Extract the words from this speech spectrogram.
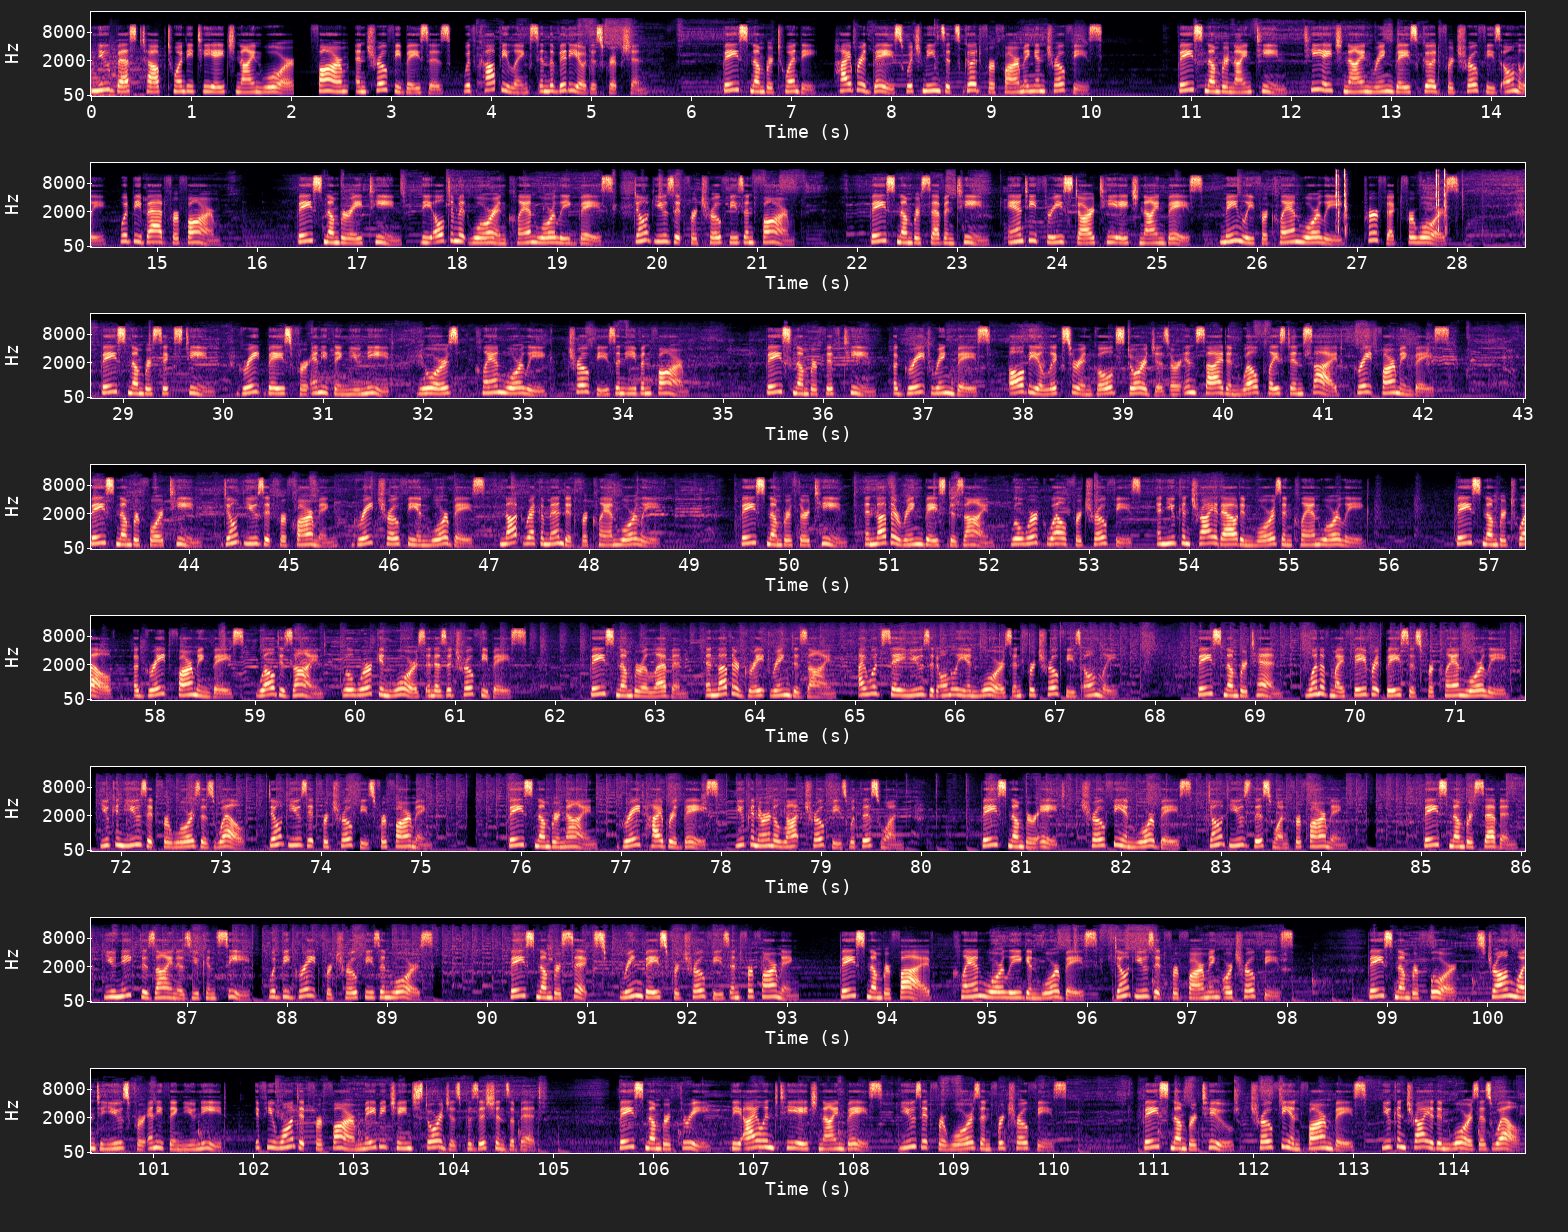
New best top 20 TH9 War, Farm, and Trophy bases, with copy links in the video description. Base number 20, Hybrid base which means it's good for farming and trophies. Base number 19, TH9 ring base good for trophies only, would be bad for farm. Base number 18, the Ultimate War and Clan War League base, don't use it for trophies and farm. Base number 17, anti 3-star TH9 base, mainly for Clan War League, perfect for wars. Base number 16, great base for anything you need, wars, Clan War League, trophies and even farm. Base number 15, a great ring base, all the elixir and gold storages are inside and well placed inside, great farming base. Base number 14, don't use it for farming, great trophy and war base, not recommended for Clan War League. Base number 13, another ring base design, will work well for trophies, and you can try it out in Wars and Clan War League. Base number 12, a great farming base, well designed, will work in Wars and as a trophy base. Base number 11, another great ring design, I would say use it only in Wars and for trophies only. Base number 10, one of my favorite bases for Clan War League, you can use it for wars as well, don't use it for trophies for farming. Base number 9, great hybrid base, you can earn a lot trophies with this one. Base number 8, trophy and war base, don't use this one for farming. Base number 7, unique design as you can see, would be great for trophies and wars. Base number 6, ring base for trophies and for farming. Base number 5, Clan War League and War Base, don't use it for farming or trophies. Base number 4, strong one to use for anything you need, if you want it for farm maybe change storage's positions a bit. Base number 3, the Island TH9 base, use it for wars and for trophies. Base number 2, trophy and farm base, you can try it in wars as well.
